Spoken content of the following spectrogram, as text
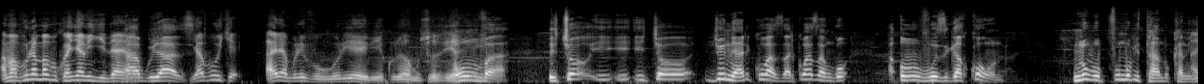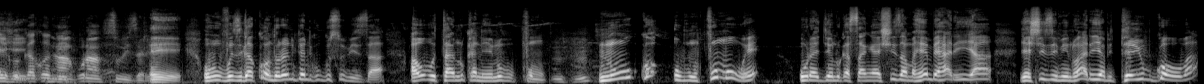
Amavu n'amaboko ya nyabingi ndayazi ntabwo uyazi. Yabuke ariya muri vunguri ibiye kuri wa musozi umva icyo icyo junior ari kubaza ari kubaza ngo ubuvuzi gakondo n'ubupfumu bitandukaniye he? Ntabwo uransubiza rero. Eh, ubuvuzi gakondo rero ni byo ndi kugusubiza aho butandukaniye n'ubupfumu. Mhm. Nuko umupfumu we uragenda ugasanga yashyize amahembe hariya yashyize ibintu hariya biteye ubwoba.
